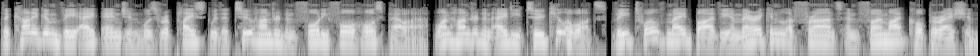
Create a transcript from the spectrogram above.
The Cunningham V8 engine was replaced with a 244 horsepower, 182 kilowatts V12 made by the American La France and Foamite Corporation.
